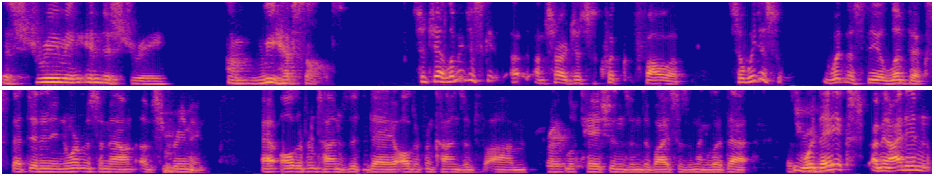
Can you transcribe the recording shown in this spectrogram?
the streaming industry, um, we have solved. So, Jed, let me just get, uh, I'm sorry, just a quick follow up. So, we just witnessed the Olympics that did an enormous amount of streaming at all different times of the day, all different kinds of um, right. locations and devices and things like that. That's Were right. they? Ex- I mean, I didn't.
